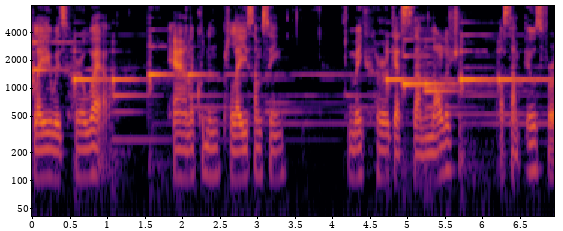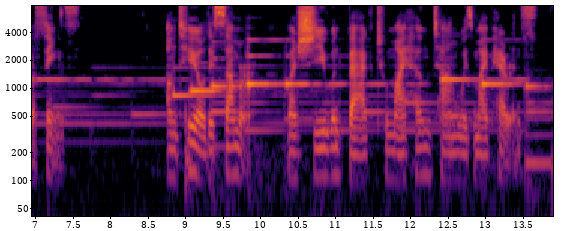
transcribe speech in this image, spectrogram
play with her well, and I couldn't play something to make her get some knowledge or some useful things. Until this summer, when she went back to my hometown with my parents.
